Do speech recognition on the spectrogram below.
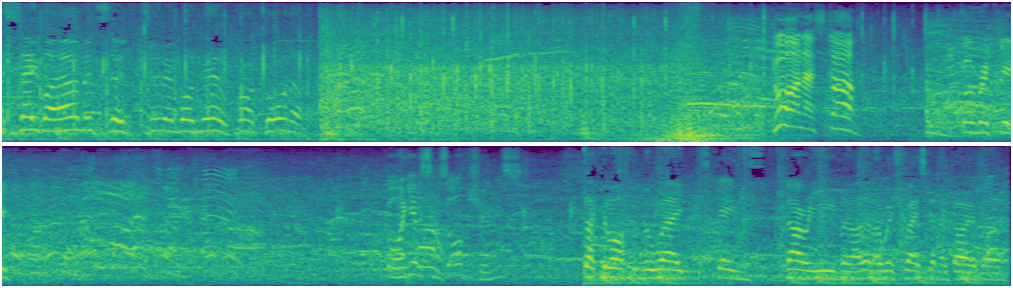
Well, I saved by Hermansen, shooting 1 0 for a corner. Go on, Esther. Go, Ricky. Go on, give us some options. Second half of the way, this game's very even. I don't know which way it's going to go, but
